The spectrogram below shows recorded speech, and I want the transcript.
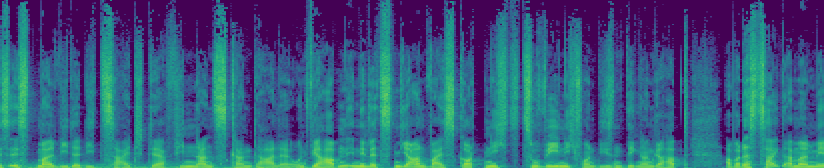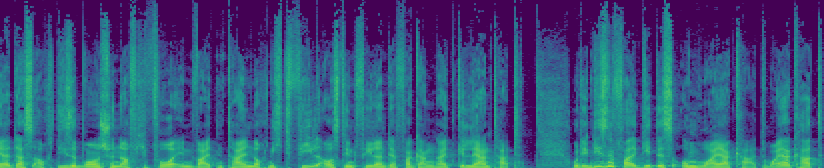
Es ist mal wieder die Zeit der Finanzskandale und wir haben in den letzten Jahren, weiß Gott, nicht zu wenig von diesen Dingern gehabt. Aber das zeigt einmal mehr, dass auch diese Branche nach wie vor in weiten Teilen noch nicht viel aus den Fehlern der Vergangenheit gelernt hat. Und in diesem Fall geht es um Wirecard. Wirecard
